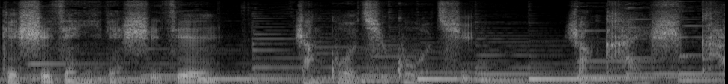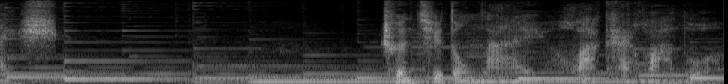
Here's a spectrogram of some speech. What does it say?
给时间一点时间，让过去过去，让开始开始。春去冬来，花开花落，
